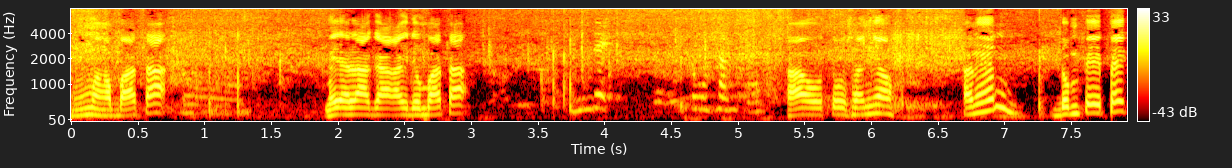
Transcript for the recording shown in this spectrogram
Mga bata. Oo. May alaga kayo doon bata? Hindi, uutusan ko. Ah, utosan nyo. Ano yun? Dompepek?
